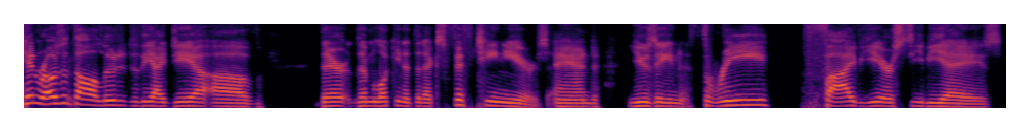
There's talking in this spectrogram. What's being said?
Ken Rosenthal alluded to the idea of their them looking at the next 15 years and using three five year CBAs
